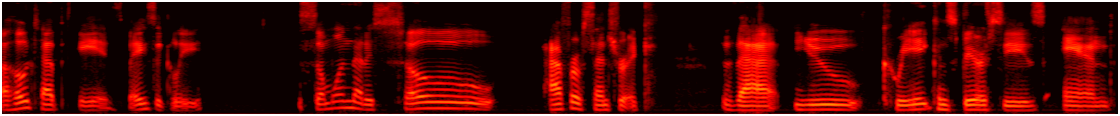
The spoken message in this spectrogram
A hotep is basically someone that is so Afrocentric that you create conspiracies and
